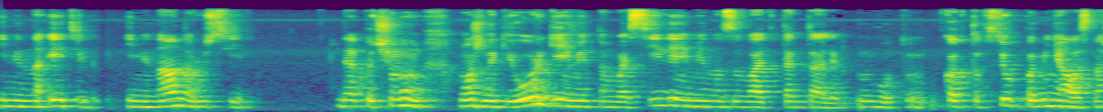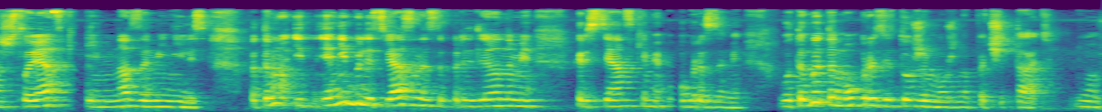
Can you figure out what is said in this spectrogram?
именно эти имена на Руси? Да, почему можно Георгиями, там, Василиями называть и так далее. Вот, как-то все поменялось, наши славянские имена заменились. Потому, и, и они были связаны с определенными христианскими образами. Вот об этом образе тоже можно почитать. Ну,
